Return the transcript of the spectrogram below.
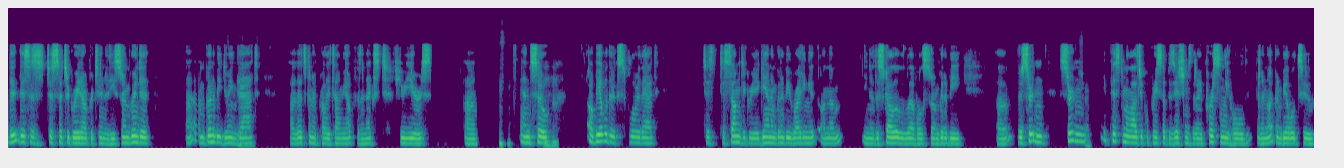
th- this is just such a great opportunity. So I'm going to uh, I'm going to be doing yeah. that. Uh, that's going to probably tie me up for the next few years, uh, and so mm-hmm. I'll be able to explore that to to some degree. Again, I'm going to be writing it on the you know the scholarly level, so I'm going to be uh, there's certain certain sure. epistemological presuppositions that I personally hold that I'm not going to be able to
